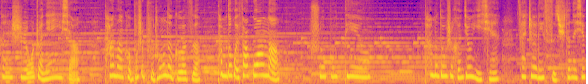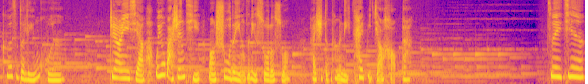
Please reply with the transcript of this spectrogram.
但是我转念一想，它们可不是普通的鸽子，它们都会发光呢，说不定。他们都是很久以前在这里死去的那些鸽子的灵魂。这样一想，我又把身体往树的影子里缩了缩，还是等他们离开比较好吧。最近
